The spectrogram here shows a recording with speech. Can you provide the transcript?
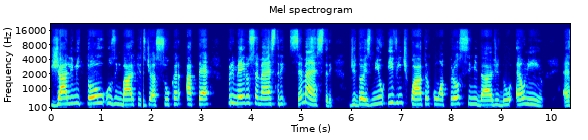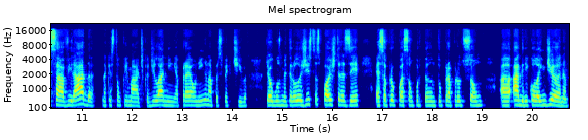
já limitou os embarques de açúcar até primeiro semestre, semestre de 2024, com a proximidade do El Ninho. Essa virada na questão climática de Laninha para El Ninho, na perspectiva de alguns meteorologistas, pode trazer essa preocupação, portanto, para a produção agrícola indiana.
